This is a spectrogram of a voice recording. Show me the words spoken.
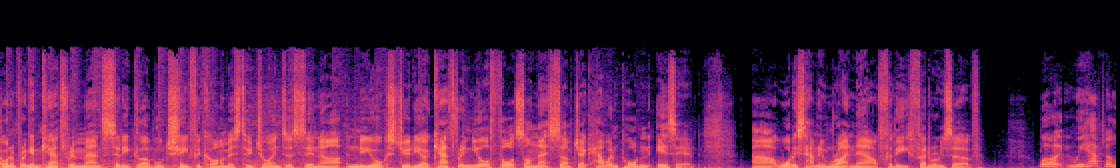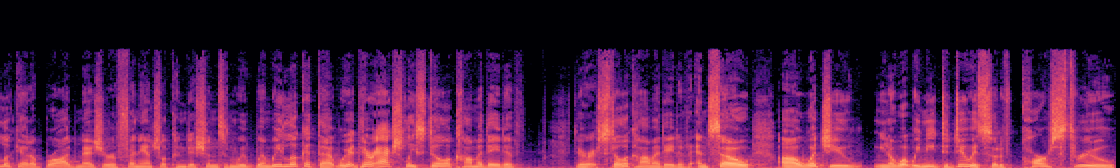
I want to bring in Catherine Mann, Citi Global Chief Economist, who joins us in our New York studio. Catherine, your thoughts on that subject. How important is it? Uh, what is happening right now for the Federal Reserve? Well, we have to look at a broad measure of financial conditions, and we, when we look at that, they're actually still accommodative. They're still accommodative, and so uh, what you you know what we need to do is sort of parse through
